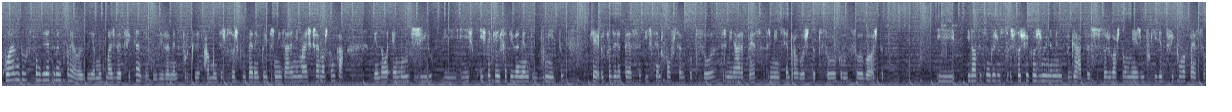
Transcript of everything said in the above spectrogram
Quando são diretamente para elas, e é muito mais gratificante, inclusivamente porque há muitas pessoas que me pedem para eternizar animais que já não estão cá. Então é muito giro e, e isto, isto é que é efetivamente bonito que é fazer a peça, ir sempre conversando com a pessoa, terminar a peça, termino sempre ao gosto da pessoa, como a pessoa gosta. E, e nota-se que as pessoas ficam genuinamente gratas, as pessoas gostam mesmo porque identificam a peça,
